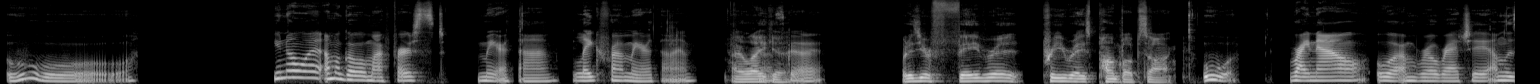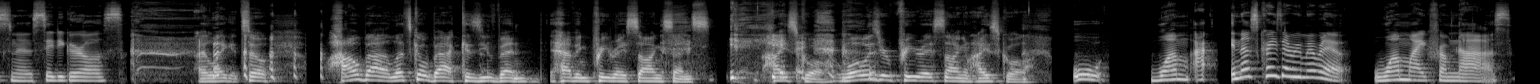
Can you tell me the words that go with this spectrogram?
Ooh. You know what? I'm going to go with my first marathon, Lakefront Marathon. I like That's it. good. What is your favorite pre-race pump-up song? Ooh. Right now, ooh, I'm real ratchet. I'm listening to City Girls. I like it. So, how about let's go back because you've been having pre-race songs since high school. What was your pre-race song in high school? Ooh, one, I, and that's crazy. I remember that one mic from Nas.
